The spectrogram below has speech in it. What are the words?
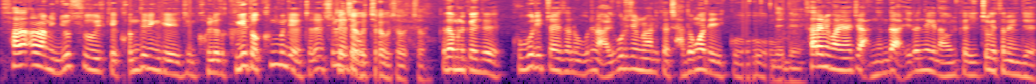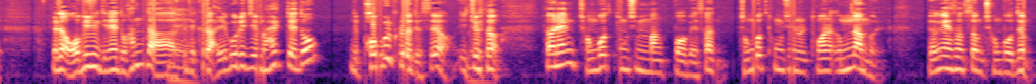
사람이 뉴스 이렇게 건드린 게 지금 걸려서 그게 더 큰 문제였잖아요. 그쵸, 그쵸, 그쵸, 그쵸. 그러다 보니까 이제 구글 입장에서는 우리는 알고리즘을 하니까 자동화돼 있고 네네. 사람이 관여하지 않는다 이런 얘기 나오니까 이쪽에서는 이제 일단 어뷰징 니네도 한다. 네. 근데 그 알고리즘 할 때도 법을 그려줬어요. 이쪽에서 네. 현행 정보통신망법에선 정보통신을 통한 음란물, 명예훼손성 정보 등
